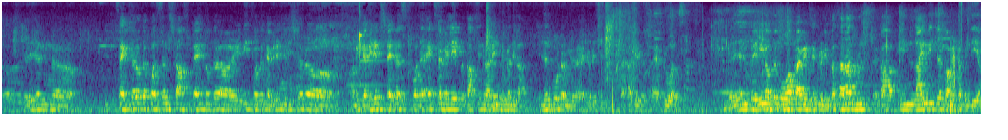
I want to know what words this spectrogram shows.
Uh, there is an uh, sanction of the person, staff, strength of the uh, 18th for the cabinet minister, uh, I mean cabinet status for the ex-MLA Pratap Singh Rane ताका दिला. Is a court um, ते approval. Goa private security Pasara in line with the government of India.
